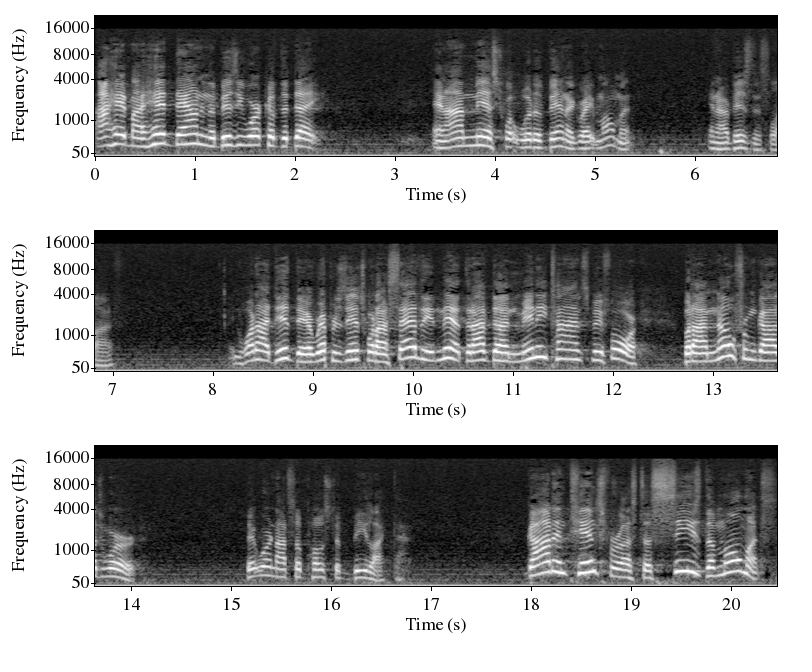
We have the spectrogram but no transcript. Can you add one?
I had my head down in the busy work of the day. And I missed what would have been a great moment in our business life. And what I did there represents what I sadly admit that I've done many times before. But I know from God's Word that we're not supposed to be like that. God intends for us to seize the moments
